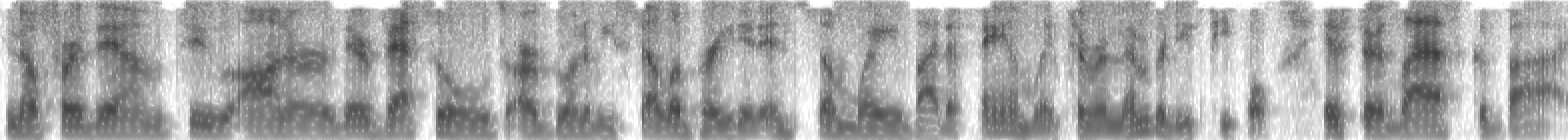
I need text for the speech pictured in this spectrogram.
you know, for them to honor their vessels are going to be celebrated in some way by the family to remember these people. It's their last goodbye.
